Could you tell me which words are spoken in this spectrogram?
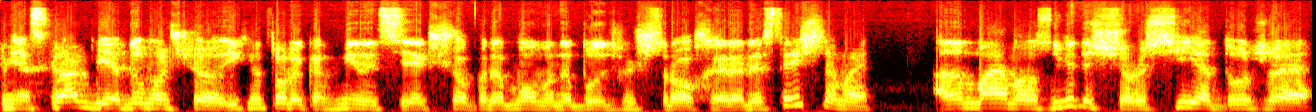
Насправді я думаю, що їх риторика зміниться, якщо перемовини будуть хоч трохи реалістичними, але ми маємо розуміти, що Росія дуже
